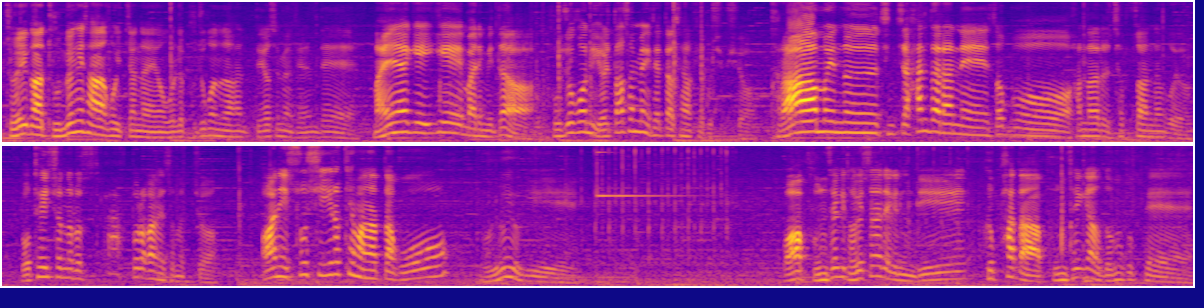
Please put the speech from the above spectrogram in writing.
저희가 두 명이서 하고 있잖아요. 원래 부족원은 한 대여섯 명 되는데 만약에 이게 말입니다. 부족원이 15명이 됐다고 생각해 보십시오. 그러면은 진짜 한 달 안에 서버 하나를 접수하는 거예요. 로테이션으로 싹 돌아가면서 맞죠. 아니 숱이 이렇게 많았다고? 뭐요 여기? 와 분색이 더 있어야 되겠는데. 급하다. 분색이가 너무 급해.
